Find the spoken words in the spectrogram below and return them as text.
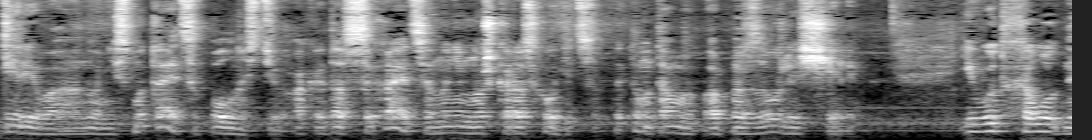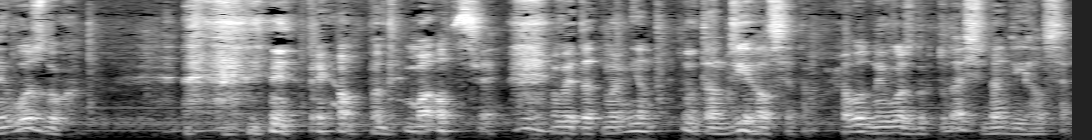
дерево, оно не смыкается полностью, а когда ссыхается, оно немножко расходится. Поэтому там образовали щели. И вот холодный воздух прямо поднимался в этот момент. Ну, там двигался, там холодный воздух туда-сюда двигался.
